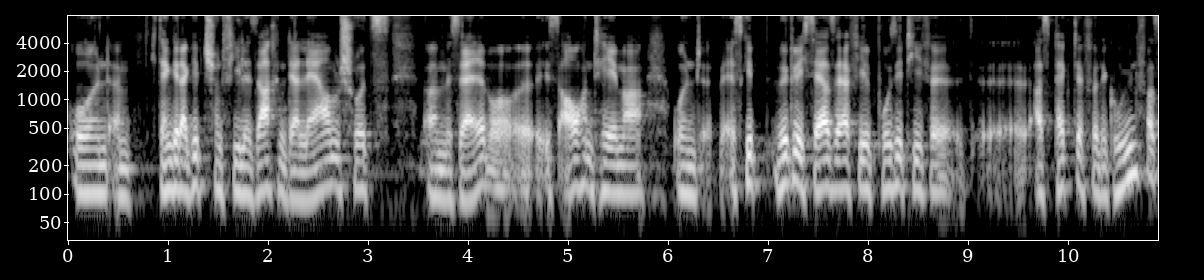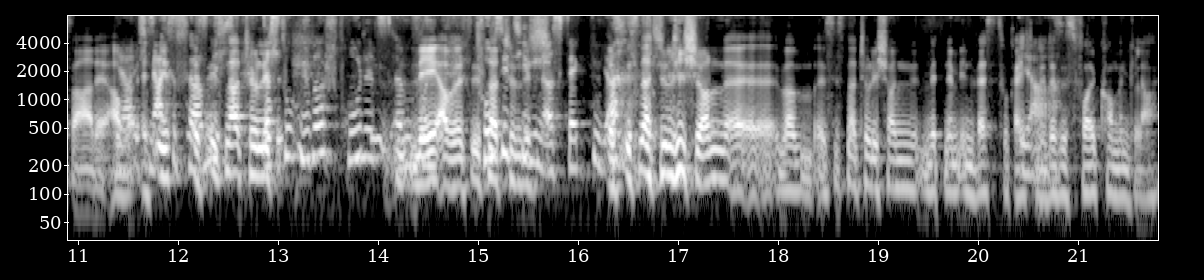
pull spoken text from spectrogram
Und ähm, ich denke, da gibt es schon viele Sachen. Der Lärmschutz ähm, selber äh, ist auch ein Thema. Und es gibt wirklich sehr, sehr viele positive äh, Aspekte für eine Grünfassade. Aber ja, ich es, merke ist, förmlich, es ist natürlich. Dass du übersprudelst ähm, von nee, aber es ist positiven Aspekten. Ja. Es ist natürlich schon, äh, es ist natürlich schon mit einem Invest zu rechnen. Ja. Das ist vollkommen klar.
